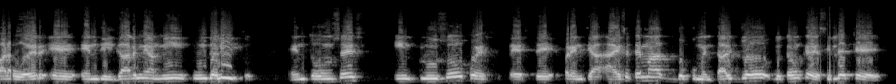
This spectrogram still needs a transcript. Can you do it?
para poder eh, endilgarme a mí un delito. Entonces, incluso, pues, este, frente a, ese tema documental, yo, tengo que decirle que,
